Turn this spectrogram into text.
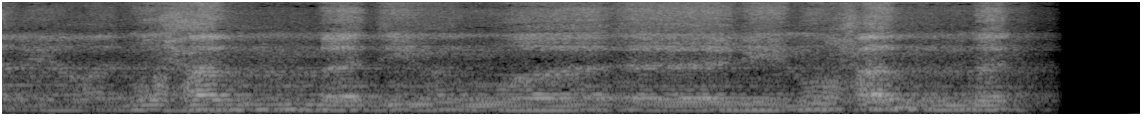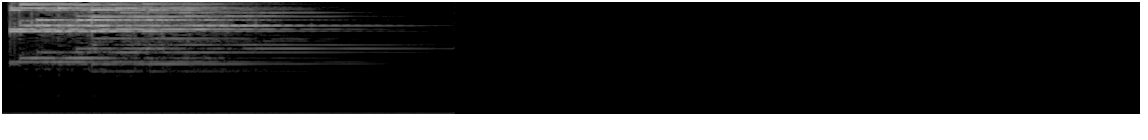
محمد وآل محمد.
